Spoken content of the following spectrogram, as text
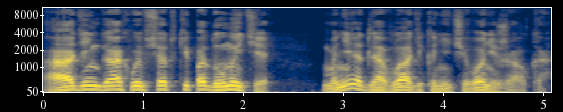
"А о деньгах вы все таки подумайте. Мне для Владика ничего не жалко".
